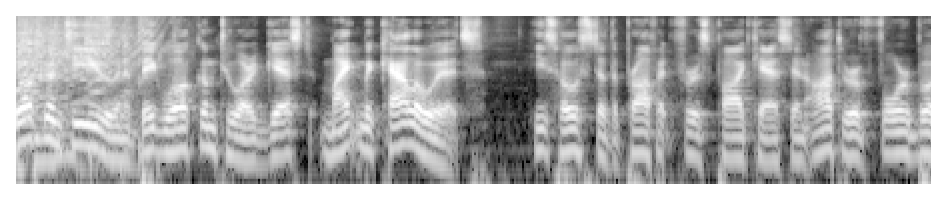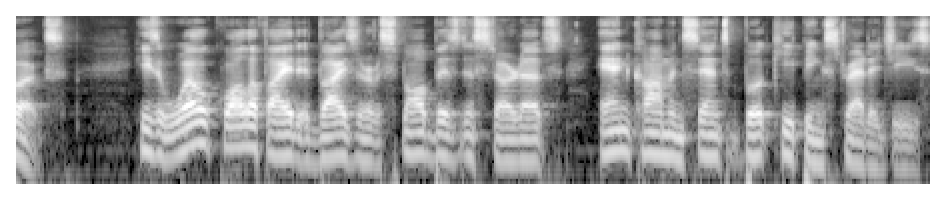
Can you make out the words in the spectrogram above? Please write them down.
Welcome to you, and a big welcome to our guest, Mike Michalowicz. He's host of the Profit First podcast and author of four books. He's a well qualified advisor of small business startups and common sense bookkeeping strategies.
